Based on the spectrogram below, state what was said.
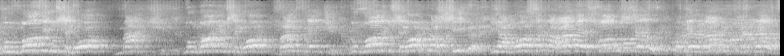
no nome do Senhor, marche. No nome do Senhor, vá em frente. No nome do Senhor, prossiga. E a nossa parada é só no céu. Porque lá nos espera aquilo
